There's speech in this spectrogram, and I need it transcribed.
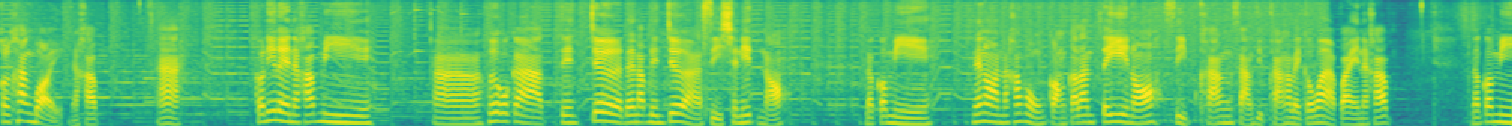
ค่อนข้างบ่อยนะครับ อะก็นี่เลยนะครับ มี อ่า เพิ่มโอกาสเรนเจอร์ได้รับเรนเจอร์สี่ชนิดเนาะ แล้วก็มีแน่นอนนะครับผมกล่องการันตีเนาะสิบครั้ง 30 ครั้งอะไรก็ว่าไปนะครับ แล้วก็มี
